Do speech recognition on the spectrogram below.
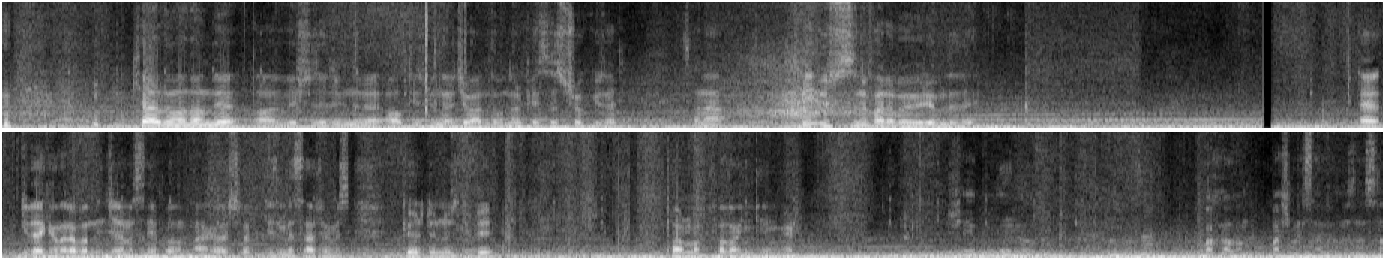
Kağıdım adam diyor abi 550 bin lira 600 bin lira civarında bunların piyasası çok güzel. Sana bir üst sınıf araba veriyorum dedi. Evet giderken arabanın incelemesini yapalım arkadaşlar. Diz mesafemiz gördüğünüz gibi parmak falan girmiyor. Şey burada herhalde. Bakalım baş mesafemiz nasıl?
